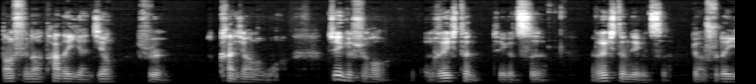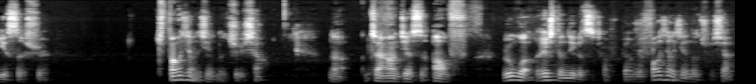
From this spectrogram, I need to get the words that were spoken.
当时呢，他的眼睛是看向了我。这个时候，richten 这个词，richten 这个词表示的意思是方向性的指向。那加上介词 of，如果 richten 这个词表示方向性的指向。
